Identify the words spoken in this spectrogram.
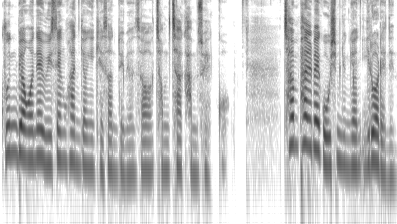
군 병원의 위생 환경이 개선되면서 점차 감소했고 1856년 1월에는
